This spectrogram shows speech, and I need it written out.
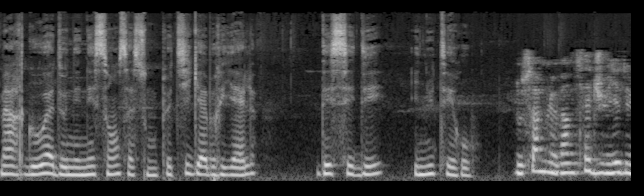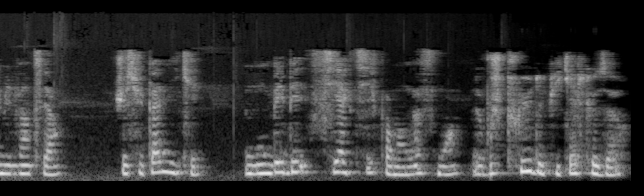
Margot a donné naissance à son petit Gabriel décédé in utero. Nous sommes le 27 juillet 2021. Je suis paniquée. Mon bébé, si actif pendant neuf mois, ne bouge plus depuis quelques heures.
